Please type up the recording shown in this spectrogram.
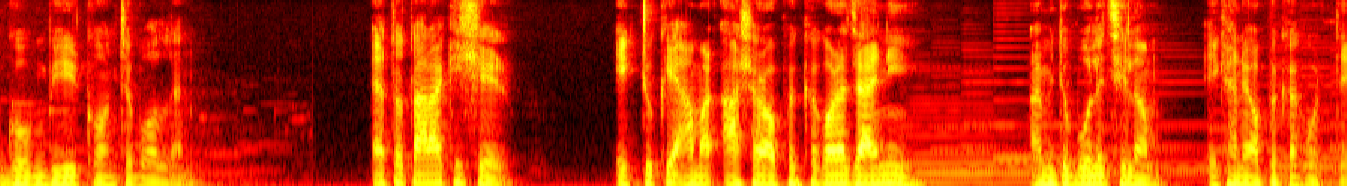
গম্ভীর কণ্ঠে বললেন, এত তারা কিসের? একটু কি আমার আসার অপেক্ষা করা যায়নি? আমি তো বলেছিলাম এখানে অপেক্ষা করতে।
